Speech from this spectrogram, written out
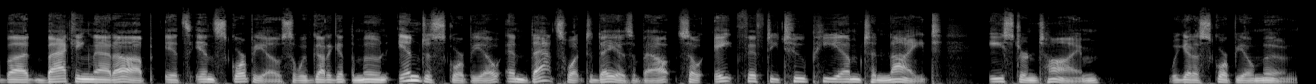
But backing that up, it's in Scorpio, so we've got to get the moon into Scorpio, and that's what today is about. So 8:52 p.m. tonight, Eastern Time, we get a Scorpio moon,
